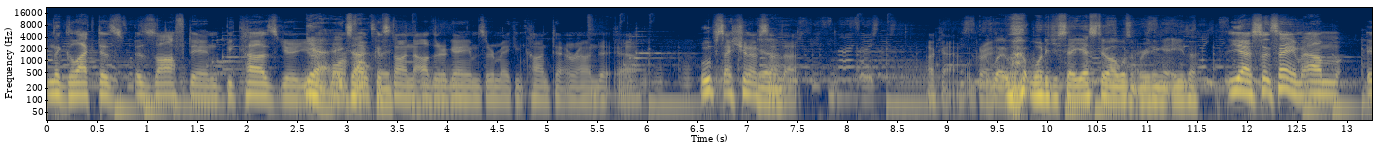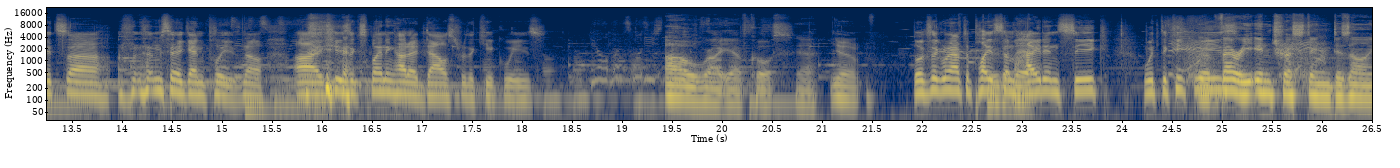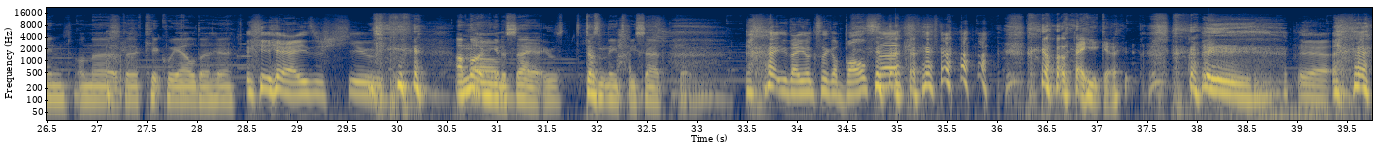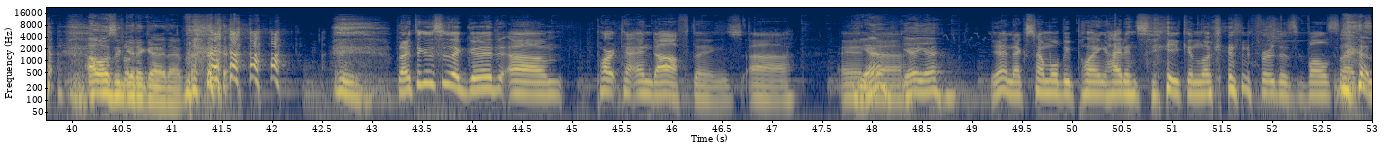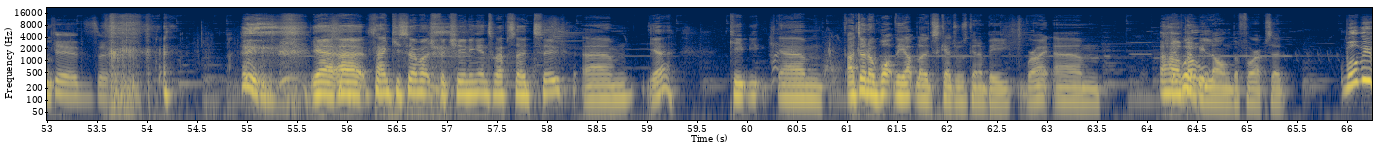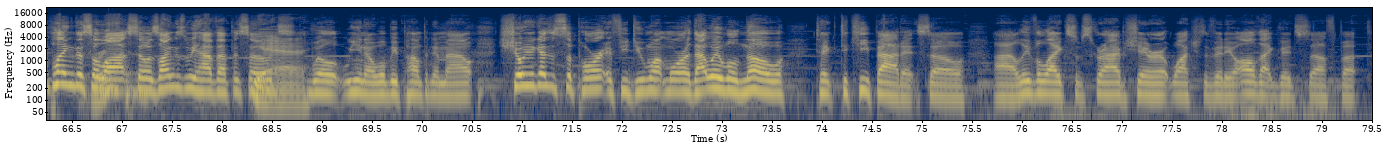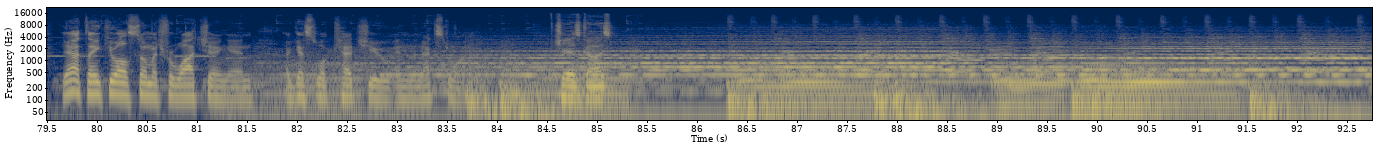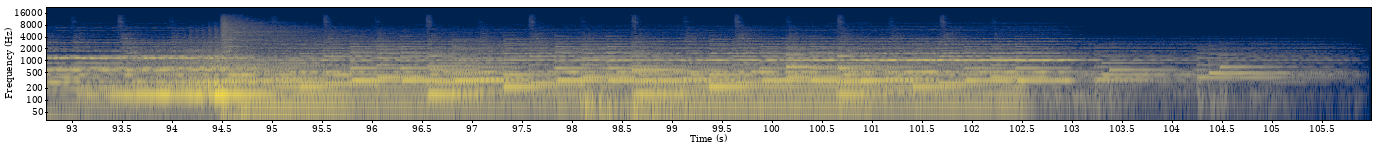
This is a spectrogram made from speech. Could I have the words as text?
neglect as as often because you're you're Yeah, more exactly. focused on other games or making content around it. Yeah. Oops, I shouldn't have said that. Okay, well, great. Wait, what did you say yes to? I wasn't reading it either. Yeah, so same. Um, it's uh, let me say again, please. No, uh, she's explaining how to douse for the kikwis. Oh right, yeah, of course, yeah. Yeah. Looks like we're gonna have to play some hide and seek with the A very interesting design on the the Kikwi Elder here. yeah, he's just huge. I'm not even Um, going to say it. It was- doesn't need to be said. but- that he looks like a ball sack. there you go. yeah. I wasn't going to go there. but- But I think this is a good um, part to end off things. Uh, and yeah, uh, yeah, yeah. Yeah. Next time we'll be playing hide and seek and looking for this ball sack's kids. Yeah, uh, thank you so much for tuning in to episode two. Um, yeah, keep. Um, I don't know what the upload schedule is going to be, right? Um, Uh, it won't be long before episode. We'll be playing this a lot, so as long as we have episodes, Yeah. we'll you know we'll be pumping them out. Show your guys' support if you do want more. That way we'll know to, to keep at it. So uh, leave a like, subscribe, share it, watch the video, all that good stuff. But yeah, thank you all so much for watching, and I guess we'll catch you in the next one. Cheers, guys.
